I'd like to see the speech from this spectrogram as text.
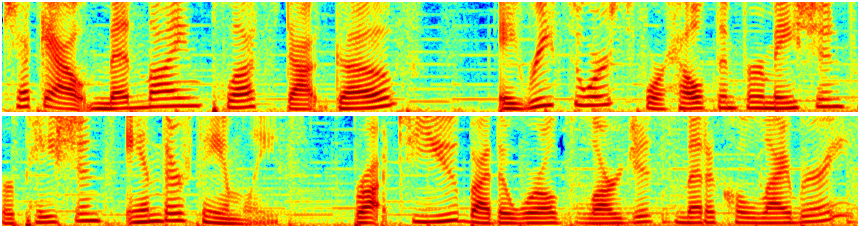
Check out medlineplus.gov, a resource for health information for patients and their families. Brought to you by the world's largest medical library,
